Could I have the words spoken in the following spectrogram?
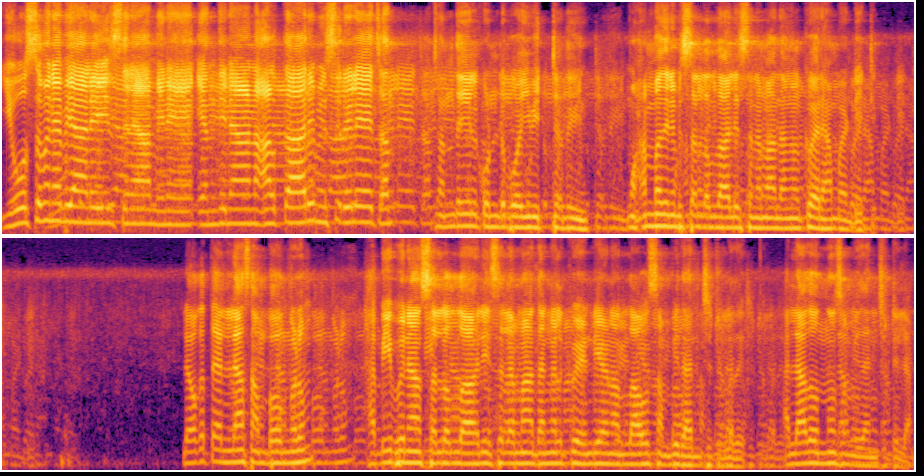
യൂസുഫ് നബി അലൈഹി ഇസ്ലാമിനെ എന്തിനാണ് ആൾക്കാർ മിസ്രിലെ ചന്ത- ചന്തയിൽ കൊണ്ടുപോയി വിറ്റത്? മുഹമ്മദ് നബി സല്ലാ അലൈഹി സ്വലാമ വരാൻ വേണ്ടിയിട്ട്. ലോകത്തെ എല്ലാ സംഭവങ്ങളും ഹബീബുന സല്ലാ അലൈഹി തങ്ങൾക്ക് വേണ്ടിയാണ് അള്ളാഹു സംവിധാനിച്ചിട്ടുള്ളത്. അല്ലാതെ ഒന്നും സംവിധാനിച്ചിട്ടില്ല.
